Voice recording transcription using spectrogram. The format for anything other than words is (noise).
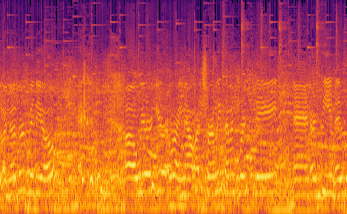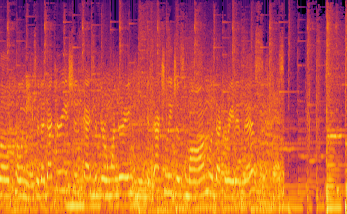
another video. (laughs) uh, we are here right now at Charlie's 7th birthday and our theme is Little Pony. So the decorations, guys, if you're wondering, it's actually just mom who decorated this. So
